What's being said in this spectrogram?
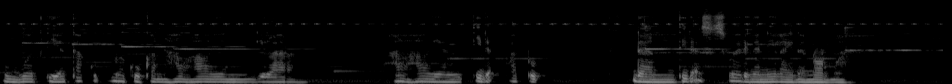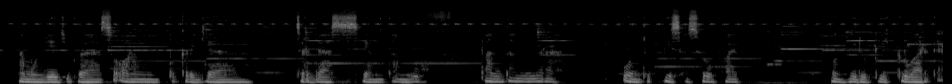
membuat dia takut melakukan hal-hal yang dilarang, hal-hal yang tidak patut dan tidak sesuai dengan nilai dan norma. Namun dia juga seorang pekerja cerdas yang tangguh, pantang menyerah untuk bisa survive menghidupi keluarga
